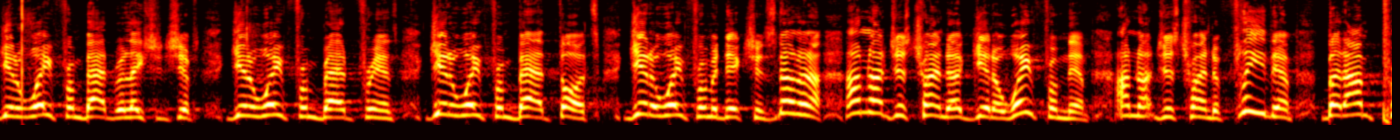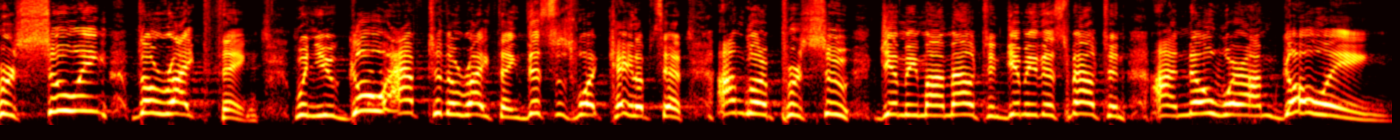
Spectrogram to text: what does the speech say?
get away from bad relationships, get away from bad friends, get away from bad thoughts, get away from addictions. No, no, no. I'm not just trying to get away from them. I'm not just trying to flee them, but I'm pursuing the right thing. When you Go after the right thing. This is what Caleb said I'm going to pursue. Give me my mountain. Give me this mountain. I know where I'm going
